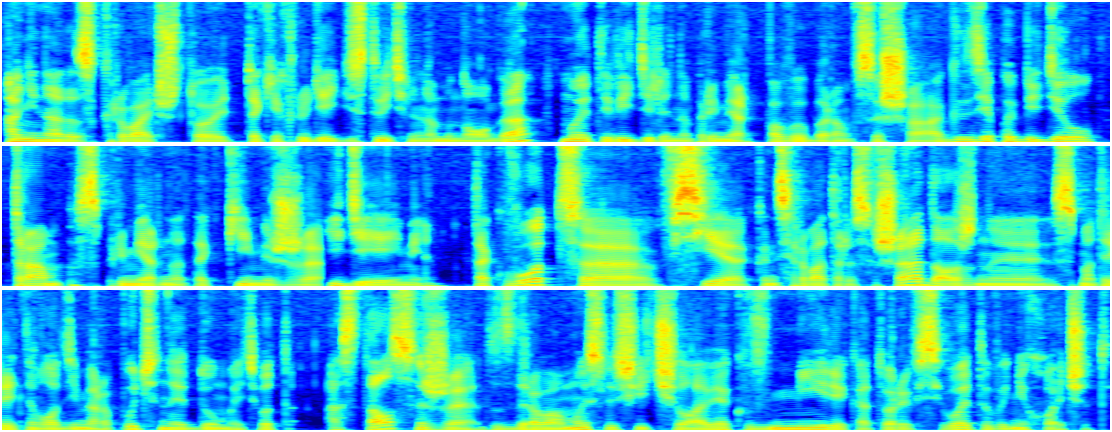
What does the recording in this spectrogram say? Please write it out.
а не надо скрывать, что таких людей действительно много. Мы это видели, например, по выборам в США, где победил Трамп с примерно такими же идеями. Так вот, э, все консерваторы США должны смотреть на Владимира Путина и думать, вот остался же здравомыслящий человек в мире, который всего этого не хочет.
